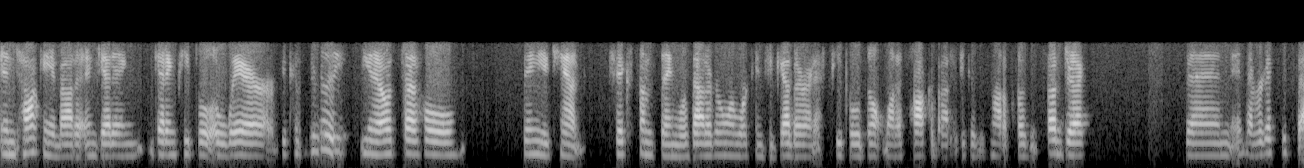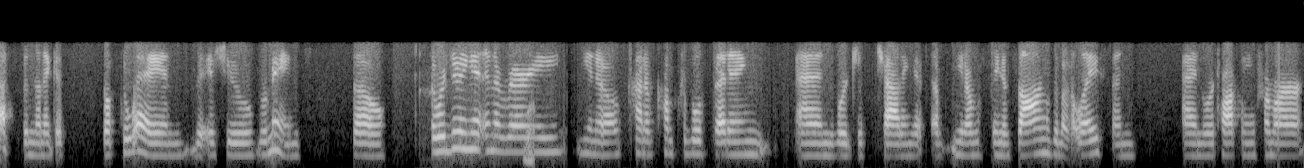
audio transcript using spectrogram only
in talking about it and getting getting people aware because really you know it's that whole thing you can't fix something without everyone working together and if people don't want to talk about it because it's not a pleasant subject then it never gets discussed and then it gets swept away and the issue remains so so we're doing it in a very you know kind of comfortable setting and we're just chatting it uh, you know singing songs about life and and we're talking from our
